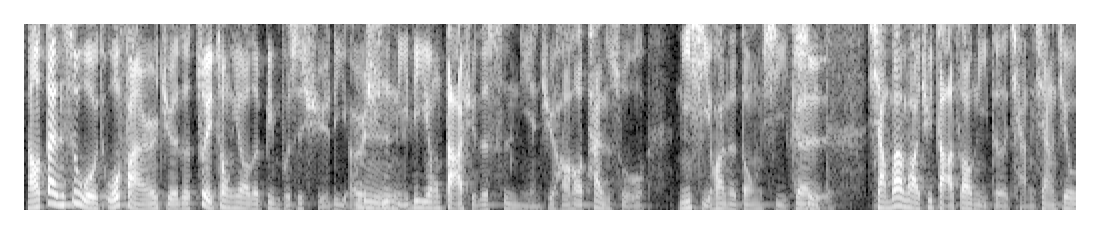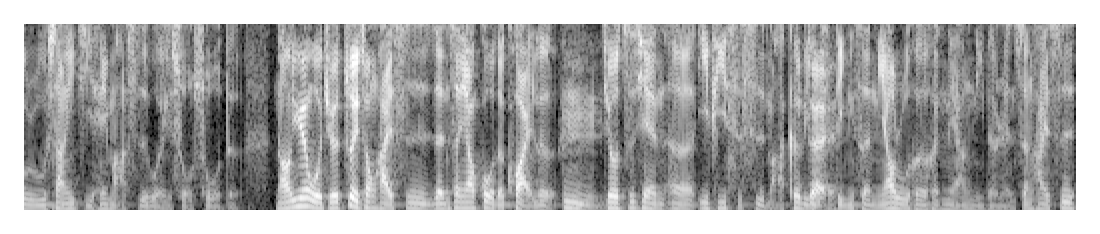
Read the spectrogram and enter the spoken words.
然后，但是我我反而觉得最重要的并不是学历，而是你利用大学的四年去好好探索。你喜欢的东西，跟想办法去打造你的强项，就如上一集黑马思维所说的。然后，因为我觉得最终还是人生要过得快乐。嗯，就之前呃，EP 十四嘛，克里斯汀森，你要如何衡量你的人生？还是？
